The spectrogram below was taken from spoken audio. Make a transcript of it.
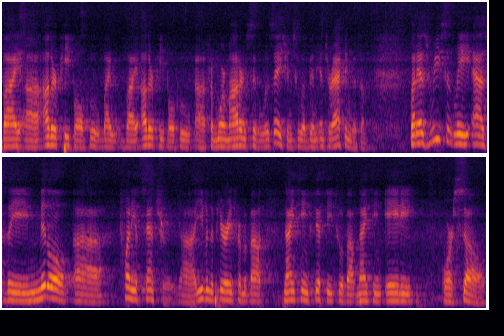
by uh, other people who, by, by other people who, uh, from more modern civilizations who have been interacting with them. But as recently as the middle uh, 20th century, uh, even the period from about 1950 to about 1980 or so,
